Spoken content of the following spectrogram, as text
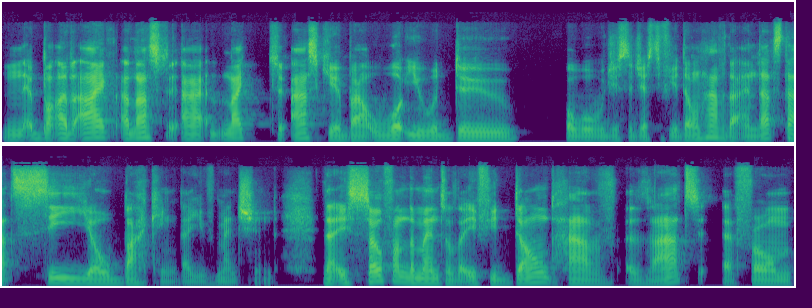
But I'd, ask, I'd like to ask you about what you would do or what would you suggest if you don't have that? And that's that CEO backing that you've mentioned. That is so fundamental that if you don't have that uh, from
